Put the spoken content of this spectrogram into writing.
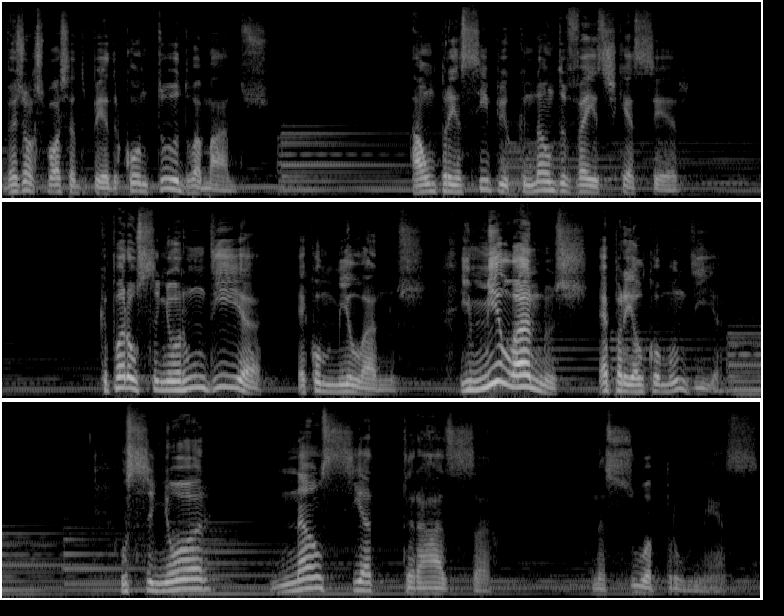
Vejam a resposta de Pedro: Contudo, amados, há um princípio que não deveis esquecer que para o Senhor um dia é como mil anos, e mil anos é para Ele como um dia. O Senhor não se atrasa na sua promessa.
